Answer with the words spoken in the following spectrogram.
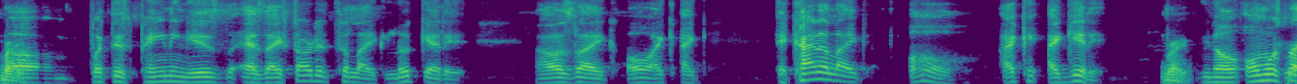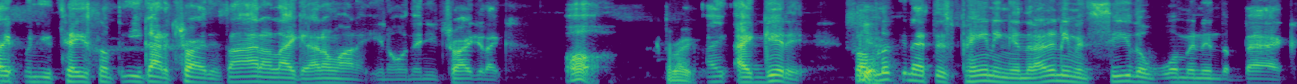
right Um, but this painting is as I started to like look at it, I was like, oh, I, I it kind of like, oh, I can I get it. Right. You know, almost Right. like when you taste something, you got to try this. I don't like it. I don't want it. You know, and then you try it. You're like, oh, Right. I, I get it. So I'm looking at this painting and then I didn't even see the woman in the back.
